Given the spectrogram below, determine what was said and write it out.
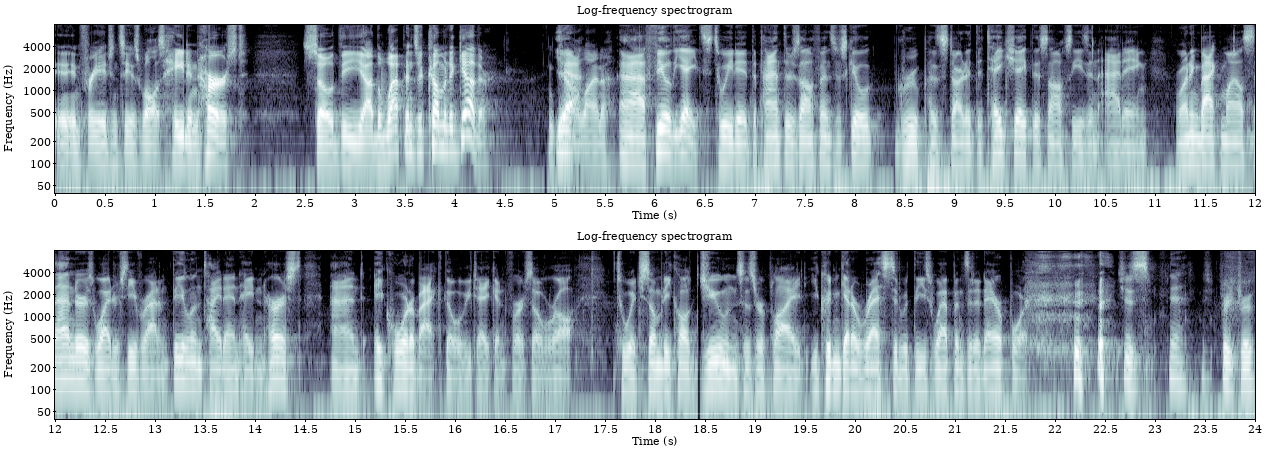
in free agency, as well as Hayden Hurst. So the uh, the weapons are coming together in Carolina. Uh, Field Yates tweeted the Panthers' offensive skill group has started to take shape this offseason, adding running back Miles Sanders, wide receiver Adam Thielen, tight end Hayden Hurst, and a quarterback that will be taken first overall. To which somebody called Junes has replied, "You couldn't get arrested with these weapons at an airport," which is yeah, it's pretty true.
